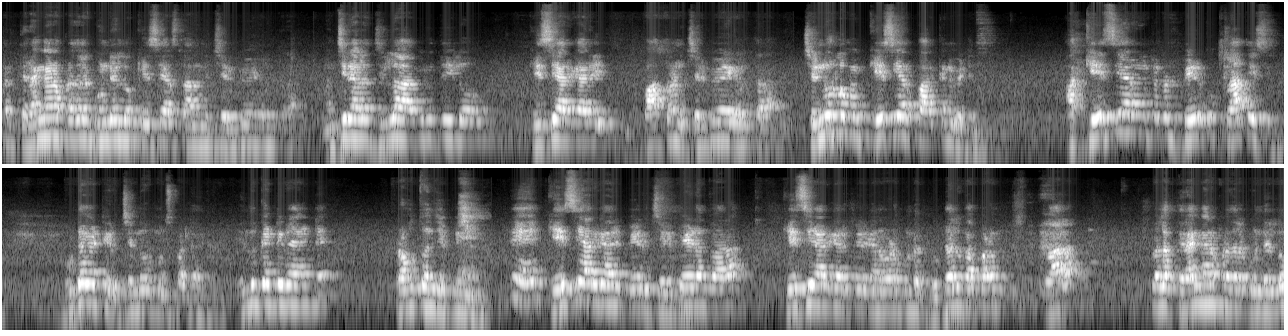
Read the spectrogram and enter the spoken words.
మరి తెలంగాణ ప్రజల గుండెల్లో కేసీఆర్ స్థానాన్ని చెరిపివేయగలుగుతారా? మంచిర్యాల జిల్లా అభివృద్ధిలో కేసీఆర్ గారి పాత్రను చెరిపివేయగలుగుతారా? చెన్నూరులో మేము కేసీఆర్ పార్క్ అని పెట్టింది ఆ కేసీఆర్ అనేటటువంటి పేరుకు క్లాత్ వేసింది. గుడ్డ కట్టిరు చెన్నూరు మున్సిపాలిటీ అధికారులు ఎందుకు కట్టిరా అంటే ప్రభుత్వం చెప్పింది అంటే కేసీఆర్ గారి పేరు చెరిపేయడం ద్వారా కేసీఆర్ గారి పేరు కనబడకుండా గుడ్డలు కప్పడం ద్వారా వాళ్ళ తెలంగాణ ప్రజల గుండెల్లో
